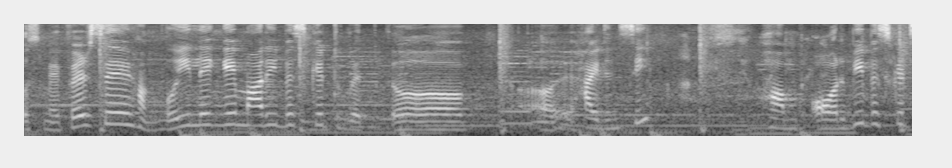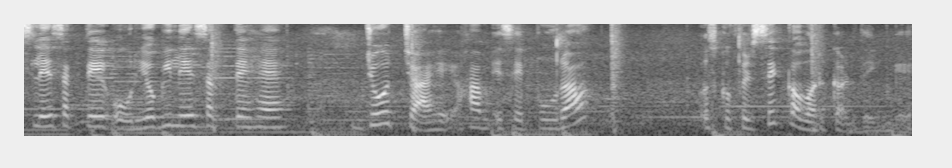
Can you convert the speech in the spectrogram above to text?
उसमें फिर से हम वही लेंगे Marie biscuit with Hide and Seek हम और भी बिस्किट्स ले सकते हैं, ओरियो भी ले सकते हैं, जो चाहे हम इसे पूरा उसको फिर से कवर कर देंगे।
